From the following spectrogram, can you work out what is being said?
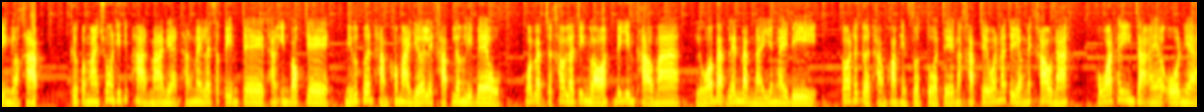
ริงๆเหรอครับ คือประมาณช่วงอาทิตย์ที่ผ่านมาเนี่ยทั้งในไลฟ์สตรีมเจทั้งอินบ็อกเจมีเพื่อนๆถามเข้ามาเยอะเลยครับเรื่องรีเบลว่าแบบจะเข้าแล้วจริงเหรอได้ยินข่าวมา หรือว่าแบบเล่นแบบไหนยังไงดี ก็ถ้าเกิดถามความเห็นส่วนตัวเจนะครับเจว่าน่าจะยังไม่เข้านะ เพราะว่าถ้ายิงจาก IRO เนี่ย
